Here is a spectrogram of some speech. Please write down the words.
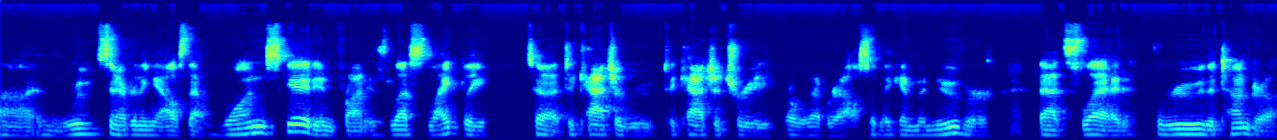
uh, and the roots and everything else, that one skid in front is less likely to, to catch a root, to catch a tree, or whatever else. So they can maneuver that sled through the tundra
